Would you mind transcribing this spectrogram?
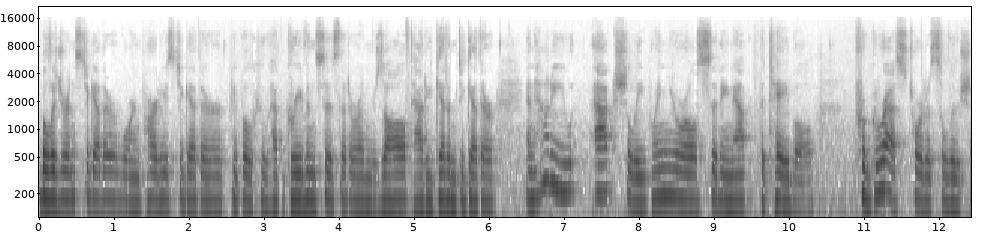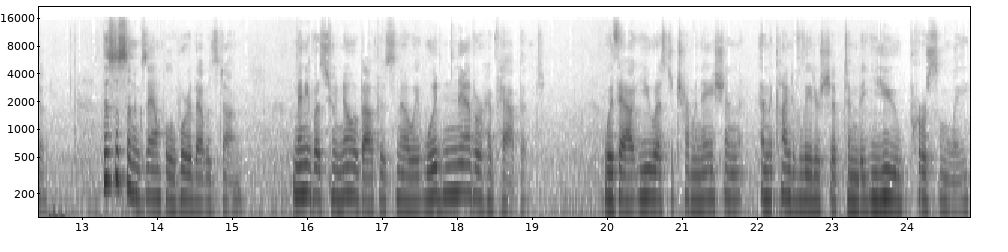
belligerents together, warring parties together, people who have grievances that are unresolved. How do you get them together and how do you actually, when you're all sitting at the table, progress toward a solution? This is an example of where that was done. Many of us who know about this know it would never have happened without U.S. determination and the kind of leadership, Tim, that you personally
